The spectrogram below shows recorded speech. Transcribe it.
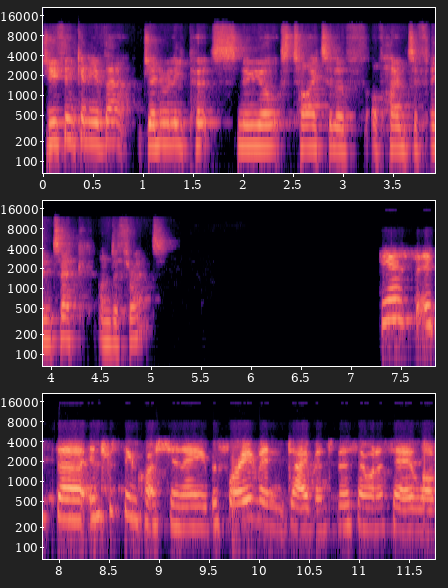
Do you think any of that generally puts New York's title of, of home to fintech under threat? Yes, it's an interesting question. I before I even dive into this, I want to say I love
